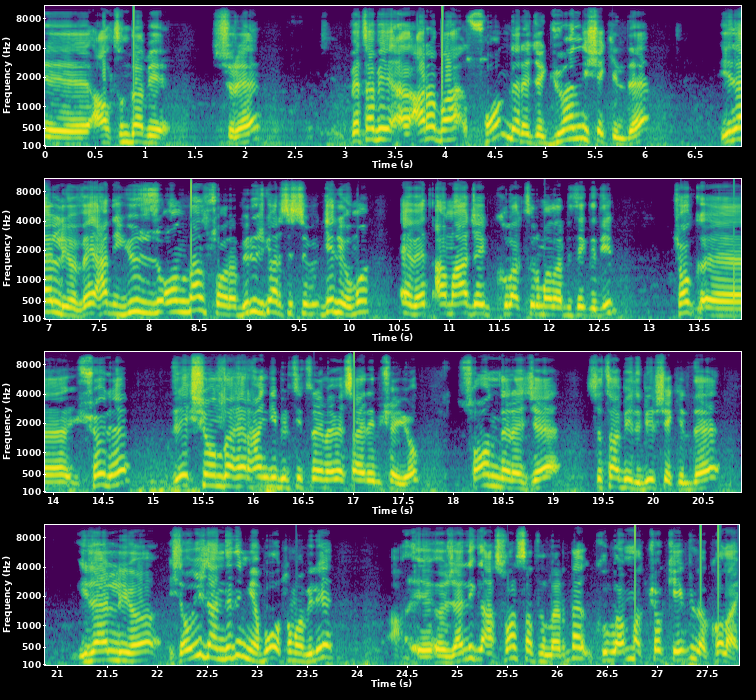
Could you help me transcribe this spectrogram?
e, altında bir süre. Ve tabii e, araba son derece güvenli şekilde ilerliyor ve hadi 110'dan sonra bir rüzgar sesi geliyor mu? Evet ama acayip kulak tırmalar nitelikli değil. Çok e, şöyle direksiyonda herhangi bir titreme vesaire bir şey yok. Son derece stabil bir şekilde ilerliyor. İşte o yüzden dedim ya bu otomobili e, özellikle asfalt satırlarında kullanmak çok keyifli ve kolay.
